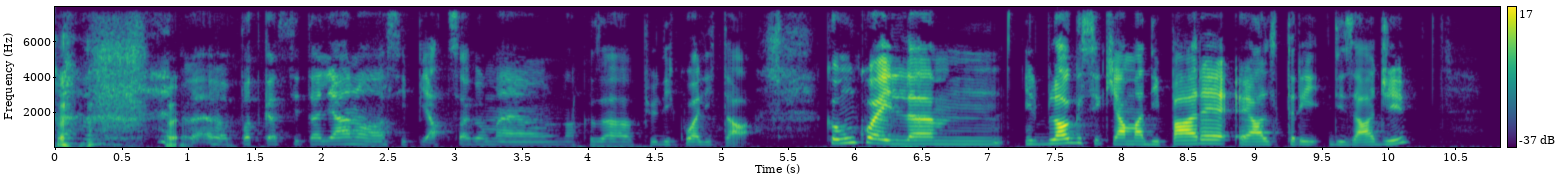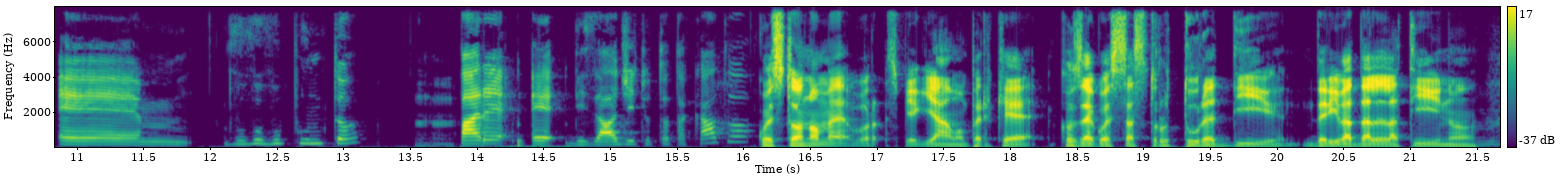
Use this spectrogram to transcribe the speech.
Beh, il podcast italiano si piazza come una cosa più di qualità. Comunque il, um, il blog si chiama Di pare e altri disagi e um, www.pare e disagi tutto attaccato Questo nome vor- spieghiamo perché cos'è questa struttura D? Deriva dal latino. Mhm.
